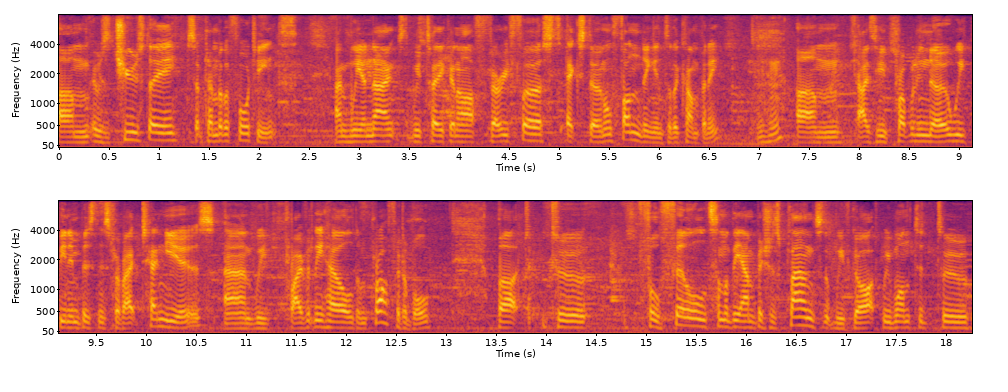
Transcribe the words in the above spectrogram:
Um, it was Tuesday, September the 14th, and we announced we've taken our very first external funding into the company. Mm-hmm. Um, as you probably know, we've been in business for about 10 years, and we've privately held and profitable. But to fulfill some of the ambitious plans that we've got, we wanted to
